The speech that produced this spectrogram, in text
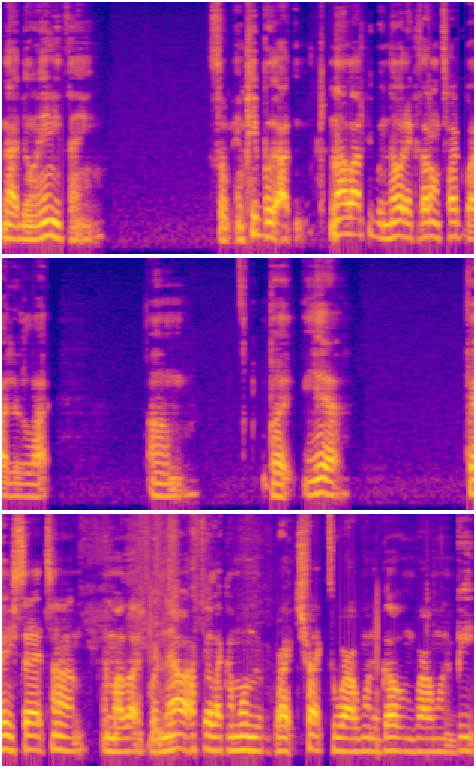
not doing anything. So and people, I, not a lot of people know that because I don't talk about it a lot. Um, but yeah, very sad time in my life. But now I feel like I'm on the right track to where I want to go and where I want to be.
